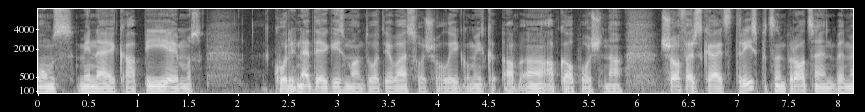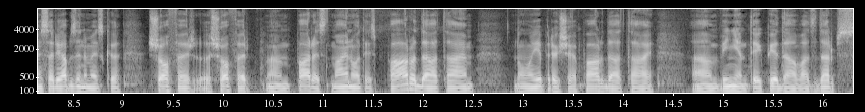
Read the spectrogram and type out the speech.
mums minēja kā pieejamus. Uh, kuri netiek izmantot jau esošo līgumu ap, apkalpošanā. Šoferu skaits 13%, bet mēs arī apzināmies, ka šoferi šofer, parasti mainoties pārvadātājiem no iepriekšējā pārvadātāja, viņiem tiek piedāvāts darbs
